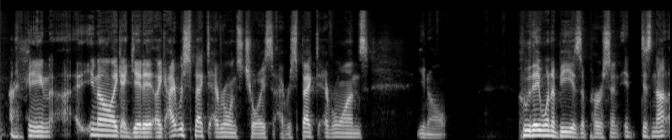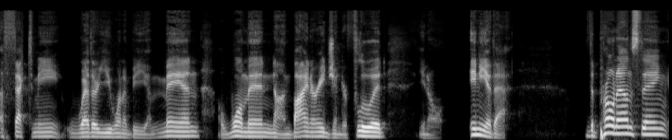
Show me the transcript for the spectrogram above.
I mean, I- you know, like I get it. Like I respect everyone's choice. I respect everyone's, you know, who they want to be as a person. It does not affect me whether you want to be a man, a woman, non-binary, gender fluid, you know, any of that. the pronouns thing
